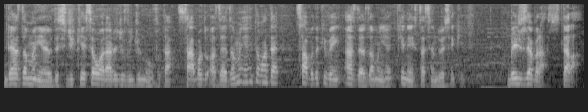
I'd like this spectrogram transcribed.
10 da manhã. Eu decidi que esse é o horário de vídeo novo, tá? Sábado às 10 da manhã, então até sábado que vem às 10 da manhã, que nem está sendo esse aqui. Beijos e abraços. Até lá.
